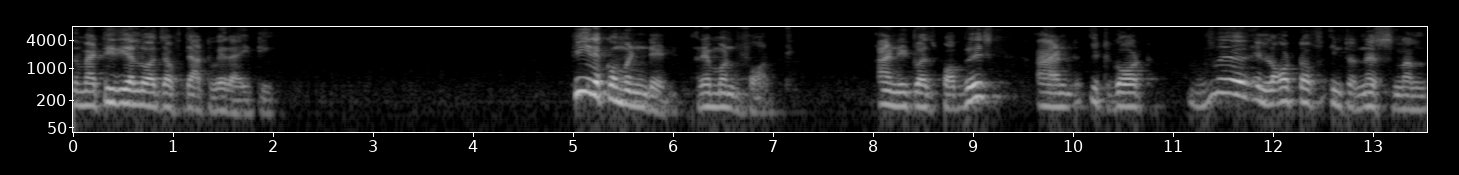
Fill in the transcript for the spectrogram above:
the material was of that variety. He recommended Raymond Firth, and it was published, and it got a lot of international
